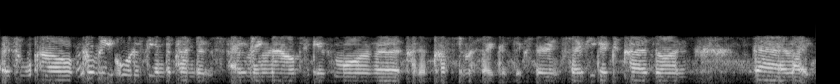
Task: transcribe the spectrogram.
as well. Probably all of the independents aiming now to give more of a kind of customer focused experience. So if you go to Curzon, they're like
